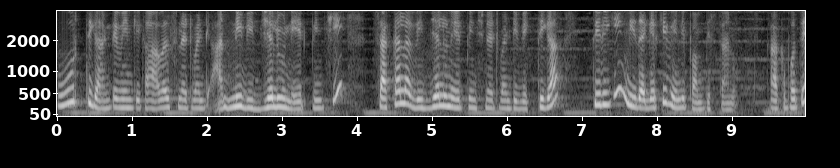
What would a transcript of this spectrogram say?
పూర్తిగా అంటే వీనికి కావలసినటువంటి అన్ని విద్యలు నేర్పించి సకల విద్యలు నేర్పించినటువంటి వ్యక్తిగా తిరిగి నీ దగ్గరికి వీన్ని పంపిస్తాను. కాకపోతే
